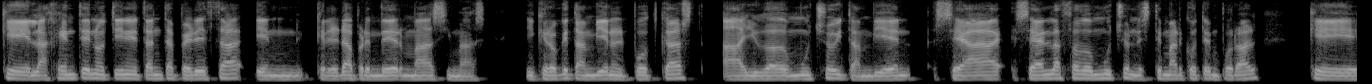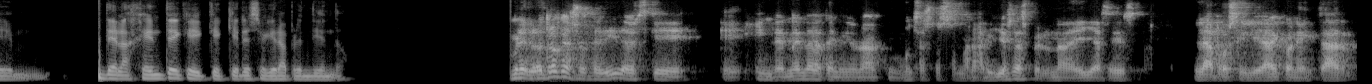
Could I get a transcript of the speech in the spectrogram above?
que la gente no tiene tanta pereza en querer aprender más y más. Y creo que también el podcast ha ayudado mucho y también se ha, se ha enlazado mucho en este marco temporal que, de la gente que, quiere seguir aprendiendo. Hombre, lo otro que ha sucedido es que Internet ha tenido muchas cosas maravillosas, pero una de ellas es la posibilidad de conectar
